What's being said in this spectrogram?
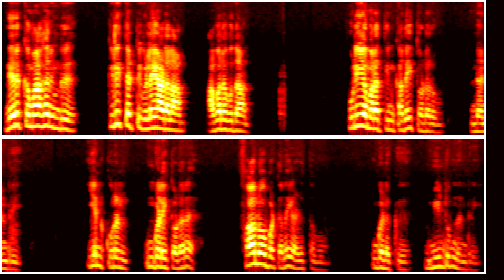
நெருக்கமாக நின்று கிளித்தட்டு விளையாடலாம் அவ்வளவுதான். புளிய மரத்தின் கதை தொடரும். நன்றி. என் குரல் உங்களை தொடர ஃபாலோ பட்டனை அழுத்தவும். உங்களுக்கு மீண்டும் நன்றி.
